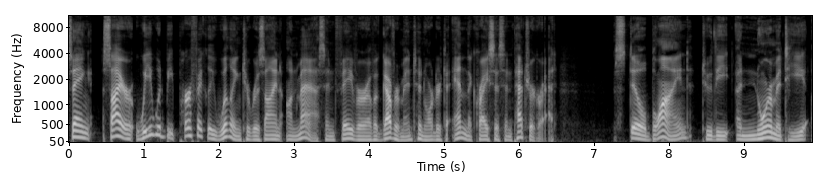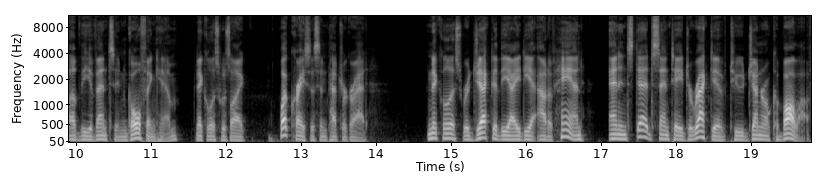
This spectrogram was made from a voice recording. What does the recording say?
saying, Sire, we would be perfectly willing to resign en masse in favor of a government in order to end the crisis in Petrograd. Still blind to the enormity of the events engulfing him, Nicholas was like, What crisis in Petrograd? Nicholas rejected the idea out of hand and instead sent a directive to General Khabalov,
